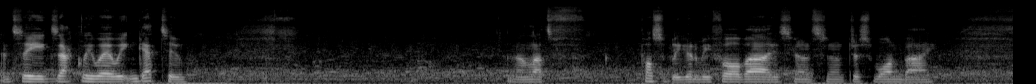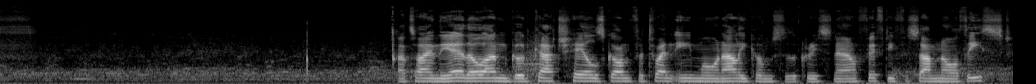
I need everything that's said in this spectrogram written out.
and see exactly where we can get to. Well, that's possibly going to be four buys. No, it's not just one buy. That's high in the air though, and good catch. Hales gone for 20. Moeen Ali comes to the crease now. 50 for Sam Northeast.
